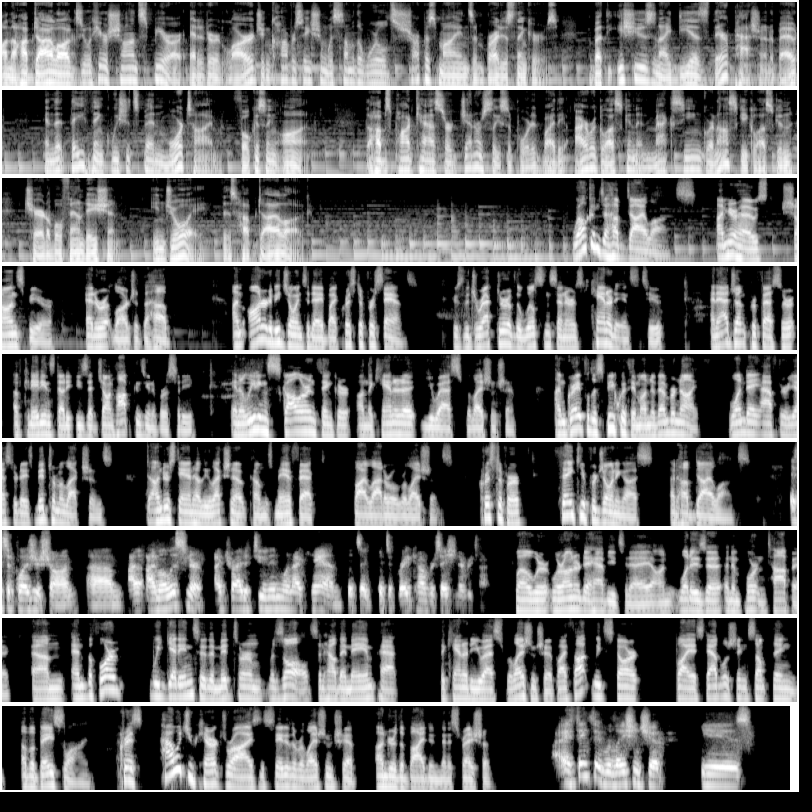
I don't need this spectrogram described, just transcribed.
On the Hub Dialogues, you'll hear Sean Speer, our editor at large, in conversation with some of the world's sharpest minds and brightest thinkers about the issues and ideas they're passionate about and that they think we should spend more time focusing on. The Hub's podcasts are generously supported by the Ira Gluskin and Maxine Granovsky Gluskin Charitable Foundation. Enjoy this Hub Dialogue. Welcome to Hub Dialogues. I'm your host, Sean Speer, editor at large at The Hub. I'm honored to be joined today by Christopher Sands, who's the director of the Wilson Center's Canada Institute, an adjunct professor of Canadian Studies at Johns Hopkins University, and a leading scholar and thinker on the Canada US relationship. I'm grateful to speak with him on November 9th, one day after yesterday's midterm elections, to understand how the election outcomes may affect bilateral relations. Christopher, thank you for joining us at Hub Dialogues. It's a pleasure, Sean. Um, I, I'm a listener. I try to tune in when I can. It's a it's a great conversation every time. Well, we're we're honored to have you today on what is a, an important topic. Um, and before we get into the midterm results and how they may impact the Canada-U.S. relationship, I thought we'd start by establishing something of a baseline. Chris, how would you characterize the state of the relationship under the Biden administration? I think the relationship is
